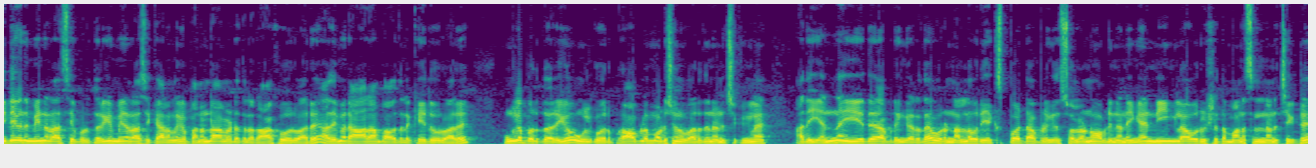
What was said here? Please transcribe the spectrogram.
இதே வந்து மீனராசியை பொறுத்த வரைக்கும் மீனராசிக்காரங்களுக்கு பன்னெண்டாம் இடத்துல ராகு வருவார். அதே மாதிரி ஆறாம் பாவத்தில் கேது வருவார். உங்களை பொறுத்த வரைக்கும் உங்களுக்கு ஒரு ப்ராப்ளம் அப்படின்னு வருதுன்னு நினச்சிக்கோங்களேன். அது என்ன ஏது அப்படிங்கிறத ஒரு நல்ல ஒரு எக்ஸ்பர்ட் அப்படிங்கிறத சொல்லணும் அப்படின்னு நினைங்க. நீங்களாக ஒரு விஷயத்த மனசில் நினச்சிக்கிட்டு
